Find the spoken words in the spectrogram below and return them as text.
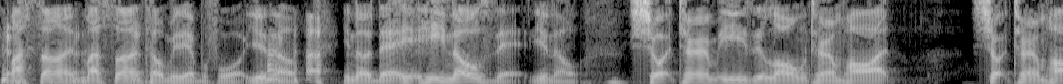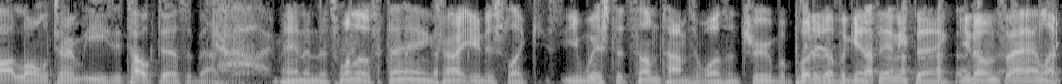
my son, my son told me that before. You know, you know that he knows that. You know, short term easy, long term hard, short term hard, long term easy. Talk to us about that. Man, and it's one of those things, right? You're just like, you wish that sometimes it wasn't true, but put it up against anything. You know what I'm saying? Like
